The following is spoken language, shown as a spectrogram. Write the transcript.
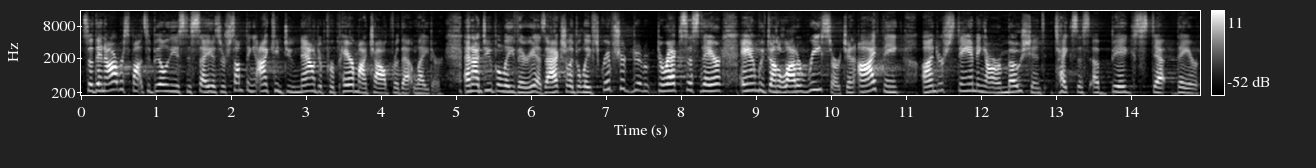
So then our responsibility is to say, is there something I can do now to prepare my child for that later? And I do believe there is. I actually believe Scripture directs us there, and we've done a lot of research. And I think understanding our emotions takes us a big step there.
